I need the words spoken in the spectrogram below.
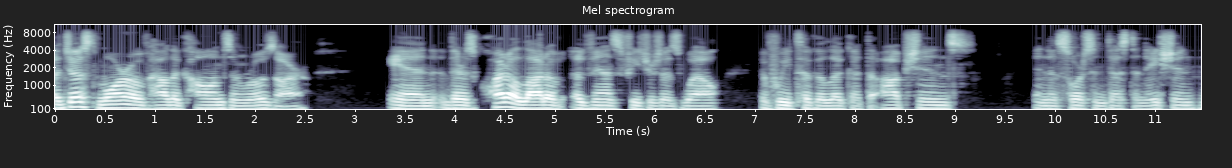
adjust more of how the columns and rows are and there's quite a lot of advanced features as well. If we took a look at the options and the source and destination,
